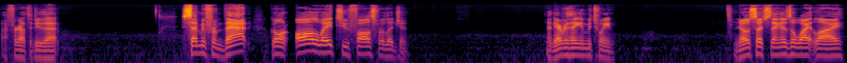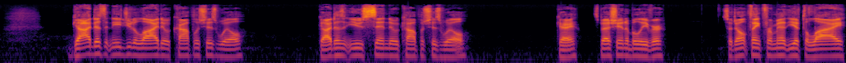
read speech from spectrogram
i forgot to do that. Stemming from that going all the way to false religion and everything in between. No such thing as a white lie. God doesn't need you to lie to accomplish his will. God doesn't use sin to accomplish his will okay especially in a believer. So don't think for a minute you have to lie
